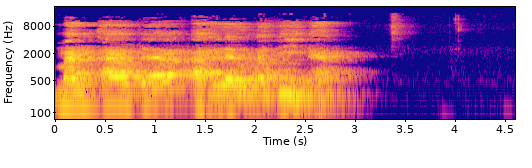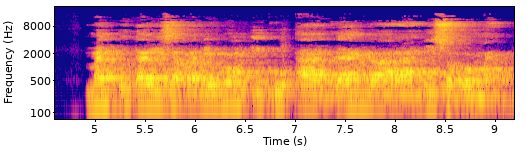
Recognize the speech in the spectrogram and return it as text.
Man ada ahlal Madinah. Man utawi sapane wong iku ada nglarani sapa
